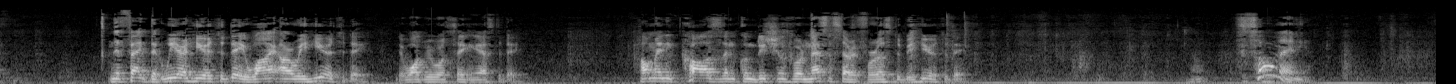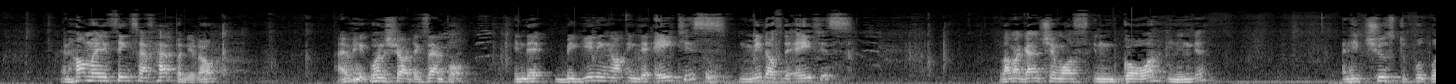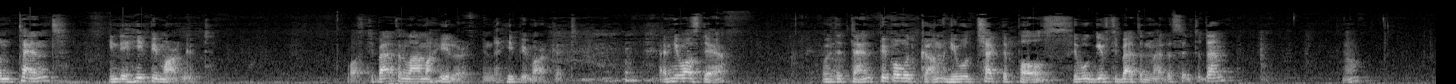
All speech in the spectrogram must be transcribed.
the fact that we are here today. Why are we here today? What we were saying yesterday. How many causes and conditions were necessary for us to be here today? So many. And how many things have happened, you know? I make one short example. In the beginning of, in the 80s, mid of the 80s, Lama Gangchen was in Goa, in India, and he chose to put one tent in the hippie market. Was Tibetan Lama healer in the hippie market, and he was there with the tent. People would come. He would check the pulse. He would give Tibetan medicine to them. No?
